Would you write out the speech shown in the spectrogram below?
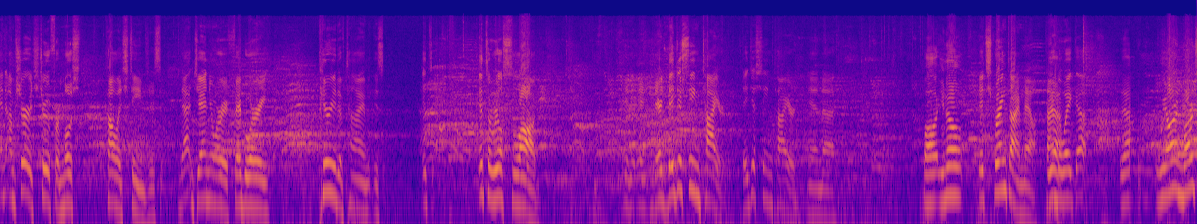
and I'm sure it's true for most college teams, is that January, February period of time is it's it's a real slog. It, it, they're- just seem tired. They just seem tired, and uh, well, you know, it's springtime now. Time Yeah. to wake up. Yeah, we are in March,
